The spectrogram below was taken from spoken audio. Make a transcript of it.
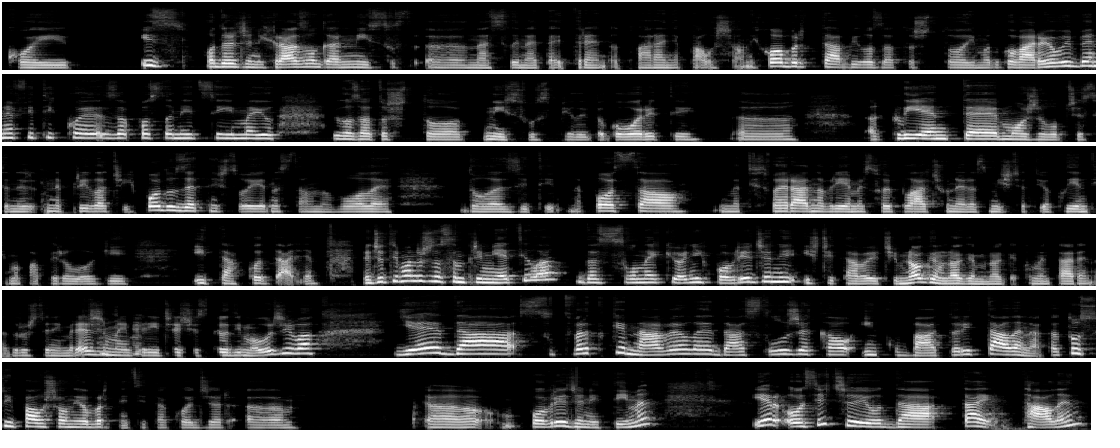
koji iz određenih razloga nisu uh, nasili na taj trend otvaranja paušalnih obrta, bilo zato što im odgovaraju ovi benefiti koje zaposlenici imaju, bilo zato što nisu uspjeli dogovoriti uh, klijente, može uopće se ne, ne privlači ih poduzetništvo, jednostavno vole dolaziti na posao, imati svoje radno vrijeme, svoju plaću, ne razmišljati o klijentima, papirologiji i tako dalje. Međutim, ono što sam primijetila da su neki od njih povrijeđeni, iščitavajući mnoge, mnoge, mnoge komentare na društvenim mrežama i pričajući s ljudima uživo, je da su tvrtke navele da služe kao inkubatori talenata. To su i paušalni obrtnici također uh, povrijeđeni time jer osjećaju da taj talent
